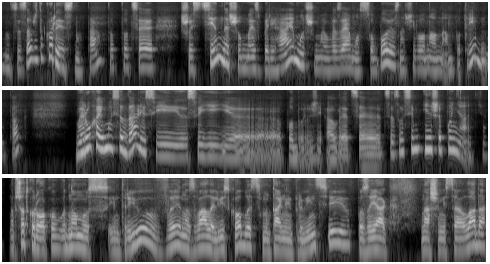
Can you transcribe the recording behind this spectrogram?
ну, це завжди корисно. Так? Тобто це щось цінне, що ми зберігаємо, що ми веземо з собою, значить воно нам потрібно. Так? Ми рухаємося далі в своїй, своїй е, подорожі, але це, це зовсім інше поняття. На початку року в одному з інтерв'ю ви назвали Львівську область ментальною провінцією, позаяк наша місцева влада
